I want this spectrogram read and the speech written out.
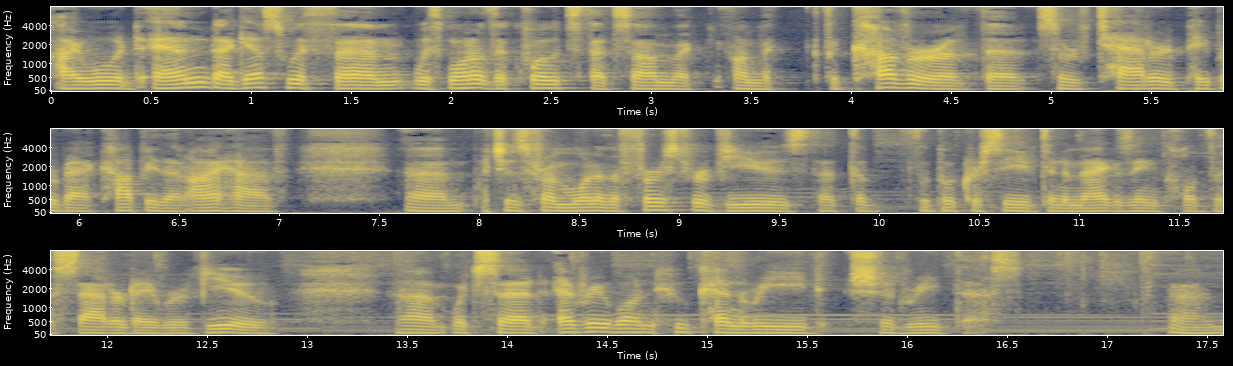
I would end, I guess, with um, with one of the quotes that's on the on the, the cover of the sort of tattered paperback copy that I have, um, which is from one of the first reviews that the, the book received in a magazine called the Saturday Review, um, which said, "Everyone who can read should read this," um,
